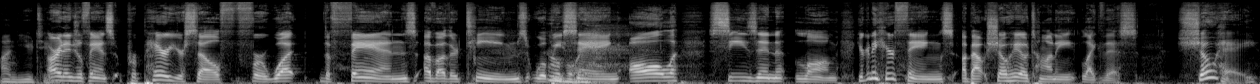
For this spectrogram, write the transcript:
on YouTube. All right, Angel fans, prepare yourself for what the fans of other teams will be oh, boy. saying all season long. You're going to hear things about Shohei Otani like this Shohei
